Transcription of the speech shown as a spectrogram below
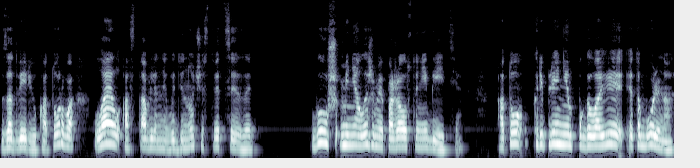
за дверью которого лаял оставленный в одиночестве Цезарь. «Вы уж меня лыжами, пожалуйста, не бейте, а то креплением по голове это больно»,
